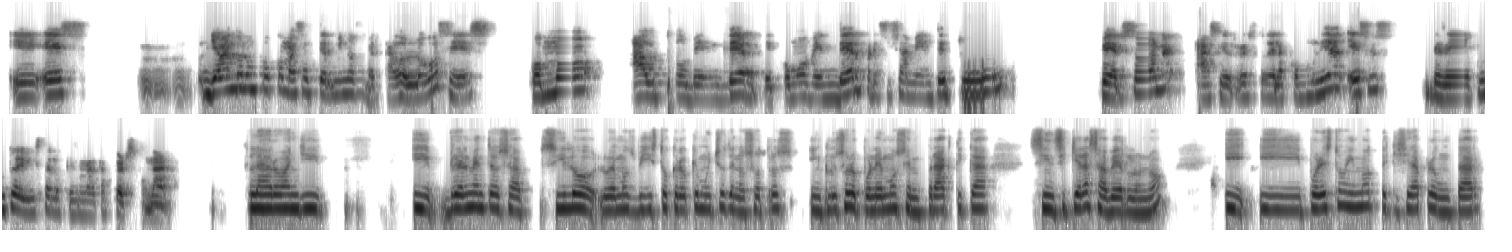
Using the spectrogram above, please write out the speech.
eh, es, mm, llevándolo un poco más a términos mercadólogos, es cómo autovenderte, cómo vender precisamente tu, persona hacia el resto de la comunidad. Eso es, desde mi punto de vista, lo que es marca personal. Claro, Angie. Y realmente, o sea, sí lo, lo hemos visto, creo que muchos de nosotros incluso lo ponemos en práctica sin siquiera saberlo, ¿no? Y, y por esto mismo te quisiera preguntar,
